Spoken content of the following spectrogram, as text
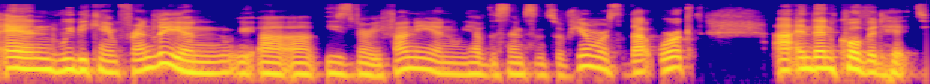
and we became friendly, and we, uh, uh, he's very funny, and we have the same sense of humor, so that worked. Uh, and then COVID hit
